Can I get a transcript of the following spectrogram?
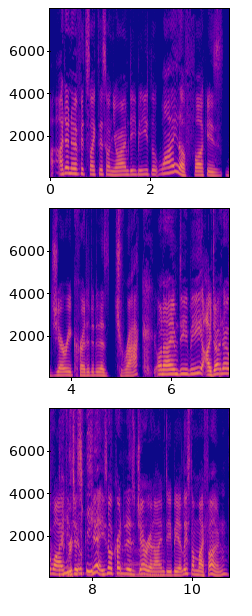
I I don't know if it's like this on your IMDb, but why the fuck is Jerry credited as Drac on IMDb? I don't know why he's just Really? yeah he's not credited as Jerry on IMDb. At least on my phone.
